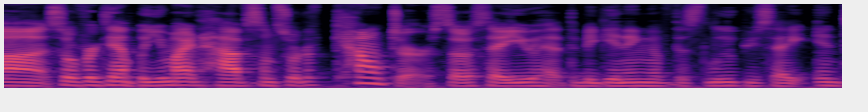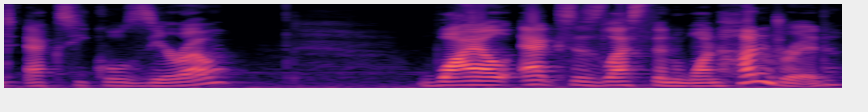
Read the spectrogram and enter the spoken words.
Uh, so for example, you might have some sort of counter. So say you at the beginning of this loop, you say int x equals 0. While x is less than 100,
